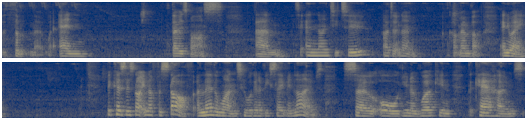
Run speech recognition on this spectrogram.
the N those masks. Um, is it N92 I don't know. I can't remember. Anyway because there's not enough for staff and they're the ones who are going to be saving lives so or you know working the care homes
